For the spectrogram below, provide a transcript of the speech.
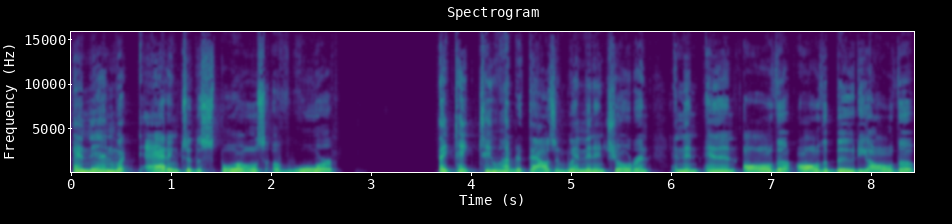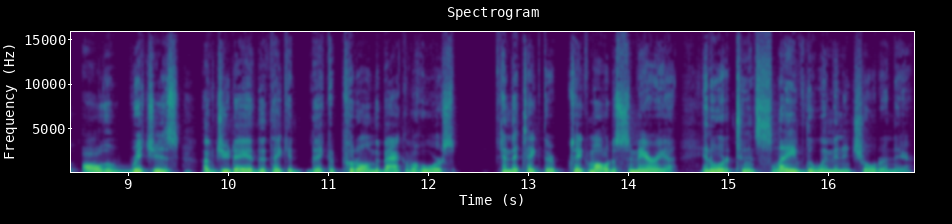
And then what adding to the spoils of war, they take 200,000 women and children and then, and then all the, all the booty, all the, all the riches of Judea that they could, they could put on the back of a horse and they take their, take them all to Samaria in order to enslave the women and children there.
